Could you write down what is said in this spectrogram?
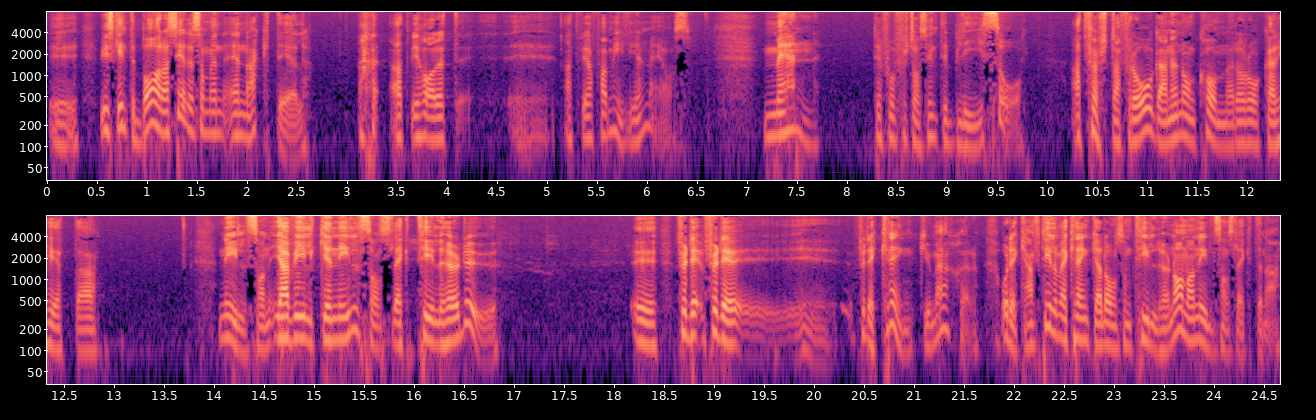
Eh, vi ska inte bara se det som en, en nackdel att vi, har ett, att vi har familjen med oss. Men det får förstås inte bli så att första frågan när någon kommer och råkar heta Nilsson, ja vilken Nilsson-släkt tillhör du? Eh, för det, för, det, eh, för det kränker ju människor. Och det kan till och med kränka de som tillhör någon av Nilsson-släkterna.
